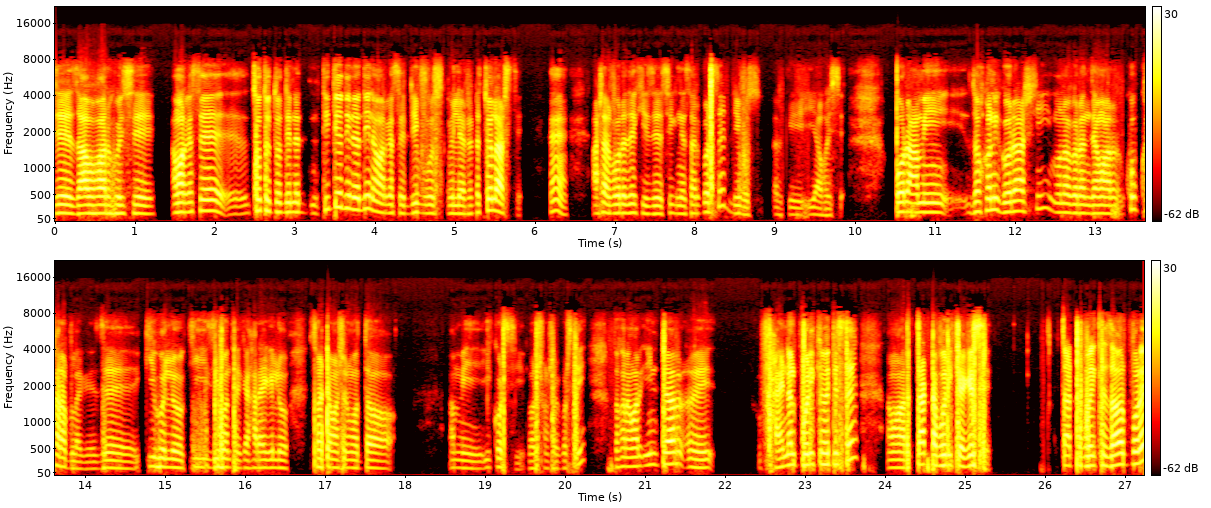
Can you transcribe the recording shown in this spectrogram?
যে যা হওয়ার হয়েছে আমার কাছে চতুর্থ দিনের, তৃতীয় দিনের দিন আমার কাছে ডিভোর্স ওই লেটারটা চলে আসছে। হ্যাঁ আসার পরে দেখি যে সিগনেচার করছে ডিভোর্স আর কি ইয়া হয়েছে পরে আমি যখনই ঘরে আসি, মনে করেন যে আমার খুব খারাপ লাগে যে কি হইল, কি জীবন থেকে হারাই গেল, ছয়টা মাসের মতো আমি ই করছি, ঘর সংসার করছি। তখন আমার ইন্টার ফাইনাল পরীক্ষা হইতেছে, আমার চারটা পরীক্ষা গেছে। চারটা পরীক্ষা যাওয়ার পরে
